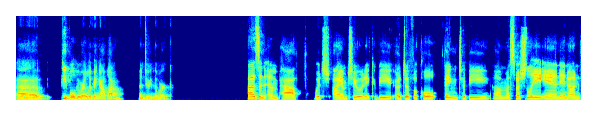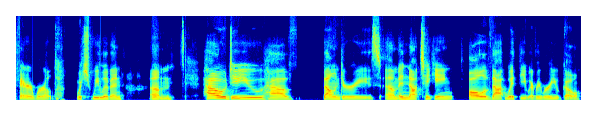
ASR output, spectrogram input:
uh, people who are living out loud and doing the work. as an empath, which I am too, and it could be a difficult thing to be, um, especially in an unfair world, which we live in. Um, how do you have boundaries um, in not taking all of that with you everywhere you go?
